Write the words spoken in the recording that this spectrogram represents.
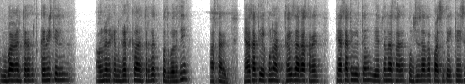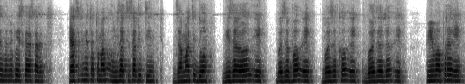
विभागांतर्गत कनिष्ठ अमेरिकन घटक अंतर्गत पदभरती असणार आहेत. ह्यासाठी एकूण अठ्ठावीस जागा असणार आहेत. त्यासाठी वेतन वेतन असणार आहेत पंचवीस हजार पाचशे ते एक्क्याऐंशी रुपये असणार आहेत. ह्यासाठी मित्र तुम्हाला अनुजातीसाठी तीन जमाती दोन विजा अ एक बज ब एक बज क एक बज द एक पी एम प्र एक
